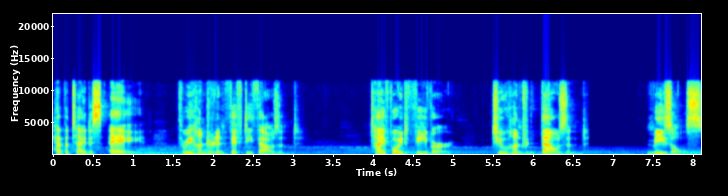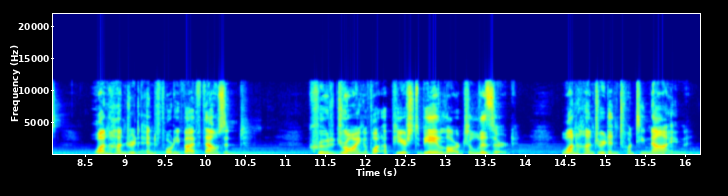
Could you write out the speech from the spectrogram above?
Hepatitis A, 350,000 typhoid fever, 200,000, measles, 145,000, crude drawing of what appears to be a large lizard, 129,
